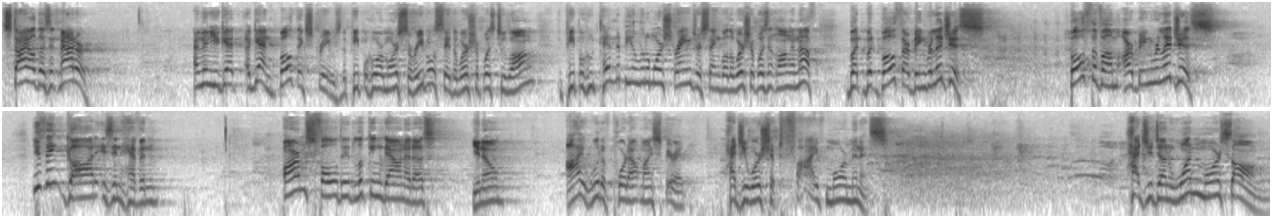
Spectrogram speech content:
Style doesn't matter. And then you get, again, both extremes. The people who are more cerebral say the worship was too long. The people who tend to be a little more strange are saying, well, the worship wasn't long enough. But, but both are being religious. Both of them are being religious. You think God is in heaven, arms folded, looking down at us? You know, I would have poured out my spirit had you worshiped five more minutes had you done one more song?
